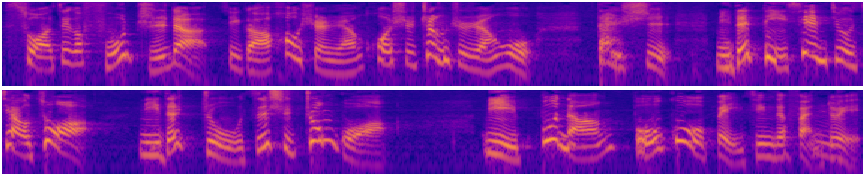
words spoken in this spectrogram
所这个扶植的这个候选人或是政治人物，但是。你的底线就叫做你的主子是中国，你不能不顾北京的反对，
